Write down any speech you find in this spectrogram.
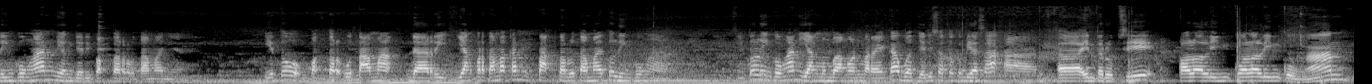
lingkungan yang jadi faktor utamanya. Itu faktor utama dari yang pertama kan faktor utama itu lingkungan. Itu lingkungan yang membangun mereka buat jadi suatu kebiasaan. eh, interupsi. Kalau ling kalau lingkungan,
